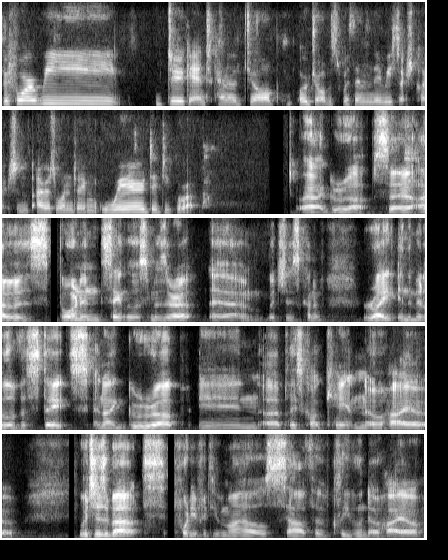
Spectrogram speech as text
before we do get into kind of job or jobs within the research collections, I was wondering where did you grow up? Where I grew up. So I was born in St. Louis, Missouri, um, which is kind of right in the middle of the states, and I grew up in a place called Canton, Ohio, which is about 40 or 50 miles south of Cleveland, Ohio.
